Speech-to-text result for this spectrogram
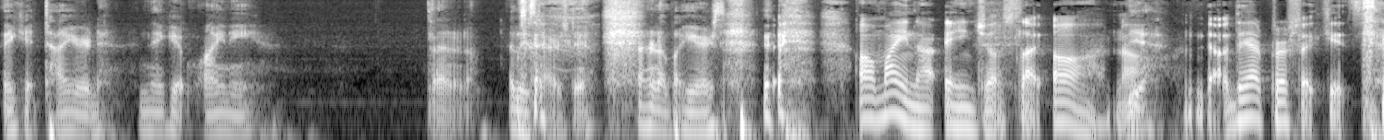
they get tired and they get whiny. I don't know. At least ours do. I don't know about yours. oh, mine are angels. Like, oh no, yeah. no they are perfect kids.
